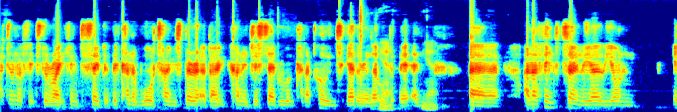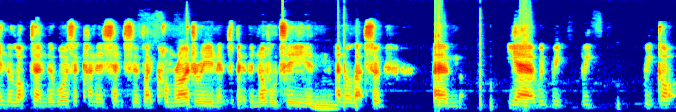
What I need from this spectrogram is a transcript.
I don't know if it's the right thing to say, but the kind of wartime spirit about kind of just everyone kind of pulling together a little yeah. bit. And yeah. uh, and I think certainly early on in the lockdown there was a kind of sense of like camaraderie and it was a bit of a novelty and, mm. and all that. So um, yeah, we, we we we got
